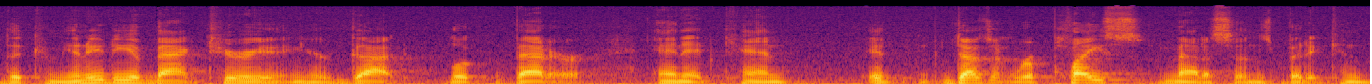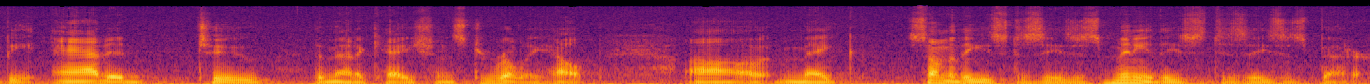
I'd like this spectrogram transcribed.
the community of bacteria in your gut look better. And it can, it doesn't replace medicines, but it can be added to the medications to really help uh, make some of these diseases, many of these diseases, better.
